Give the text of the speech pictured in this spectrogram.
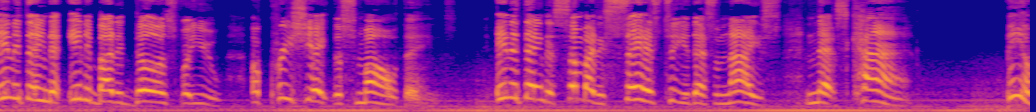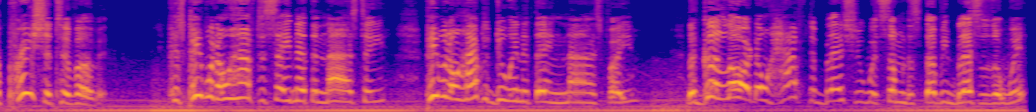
Anything that anybody does for you, appreciate the small things. Anything that somebody says to you that's nice and that's kind, be appreciative of it. Because people don't have to say nothing nice to you. People don't have to do anything nice for you. The good Lord don't have to bless you with some of the stuff he blesses us with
